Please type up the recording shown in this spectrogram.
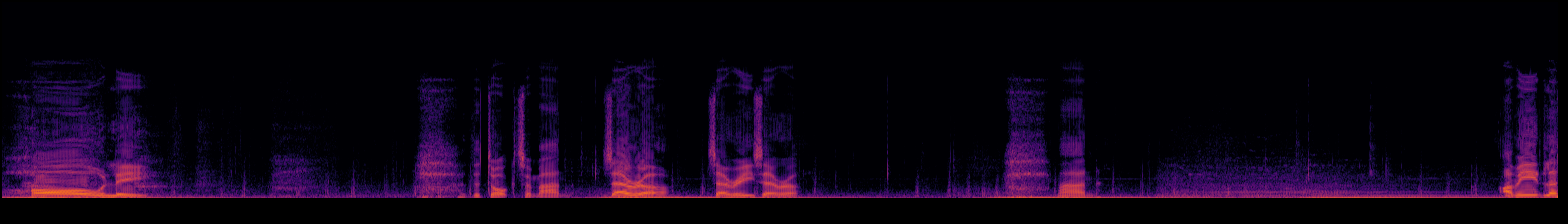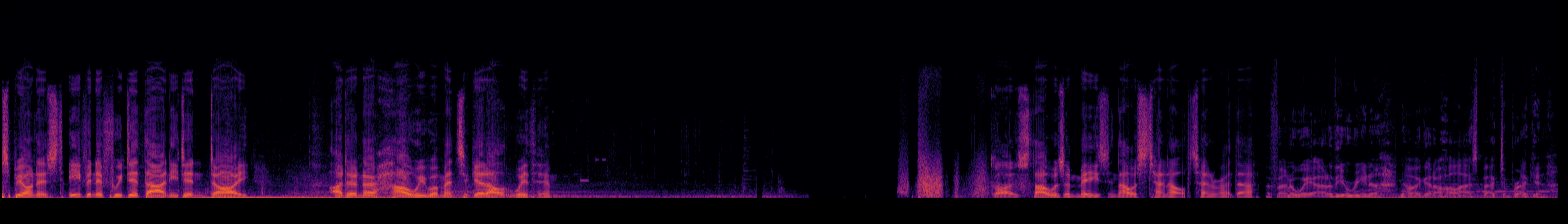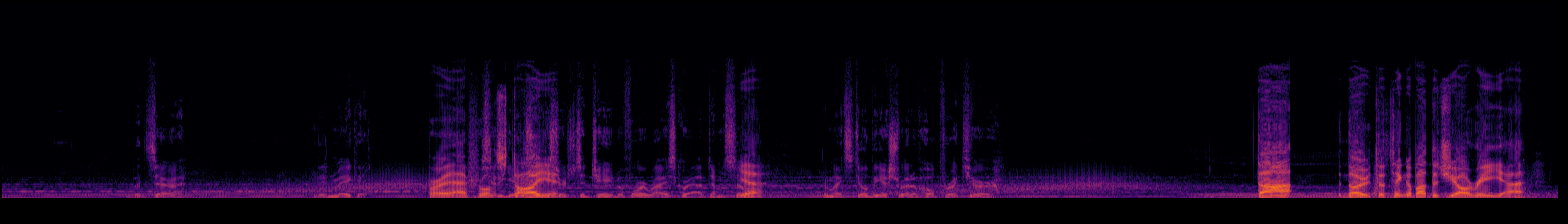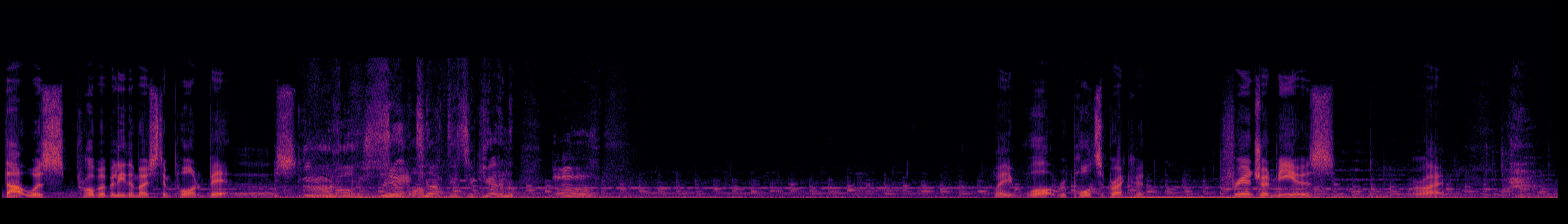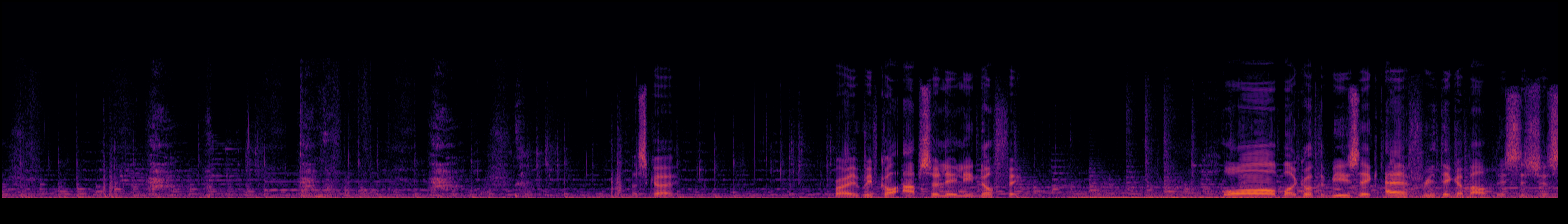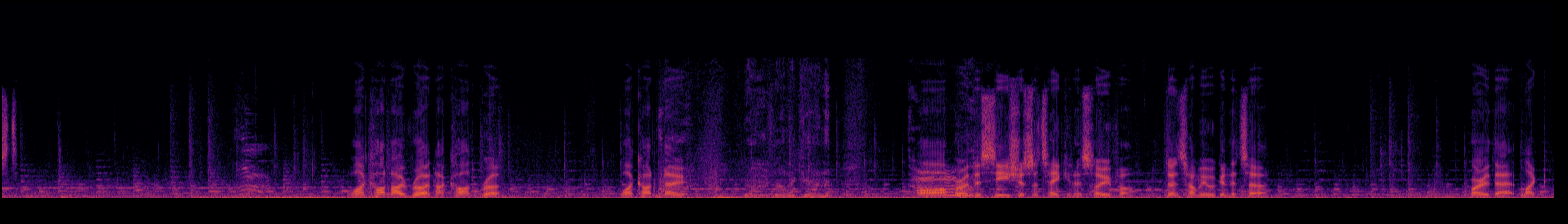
Holy. the doctor, man. Zera. Zeri, Zera. man. I mean, let's be honest, even if we did that and he didn't die, I don't know how we were meant to get out with him. Guys, that was amazing. That was 10 out of 10 right there. I found a way out of the arena. Now I gotta haul ass back to Brecken. But Zere, he didn't make it. Bro, everyone's dying. Research to Jade before Rais grabbed him, so Yeah. there might still be a shred of hope for a cure. That, no, the thing about the GRE, yeah, that was probably the most important bit. Holy oh, shit! Whoa. Not this again! Ugh. Wait, what? Report to Brecken. 300 meters? Alright. Let's go. Bro, we've got absolutely nothing. Oh my god, the music, everything about this is just... Why can't I run? I can't run. Why can't no... Not again. Oh, bro, the seizures are taking us over. Don't tell me we're gonna turn. Bro, that, like...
